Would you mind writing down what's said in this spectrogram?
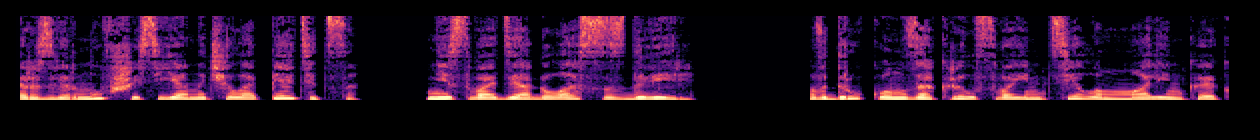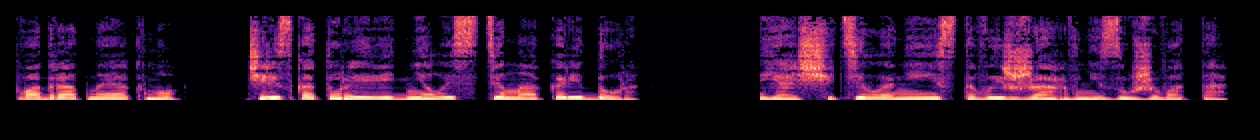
Развернувшись, я начала пятиться, не сводя глаз с двери. Вдруг он закрыл своим телом маленькое квадратное окно, через которое виднелась стена коридора. Я ощутила неистовый жар внизу живота.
